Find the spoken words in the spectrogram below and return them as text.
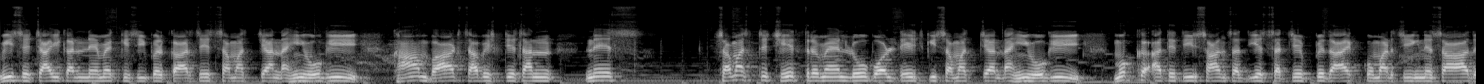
भी सिंचाई करने में किसी प्रकार से समस्या नहीं होगी। खाम बाट सब स्टेशन ने समस्त क्षेत्र में लो वोल्टेज की समस्या नहीं होगी। मुख्य अतिथि सांसदीय सचिव विधायक कुमार सिंह निषाद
